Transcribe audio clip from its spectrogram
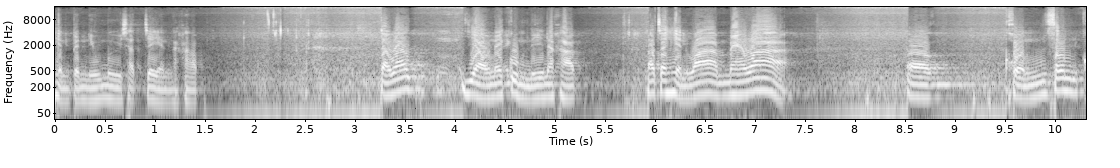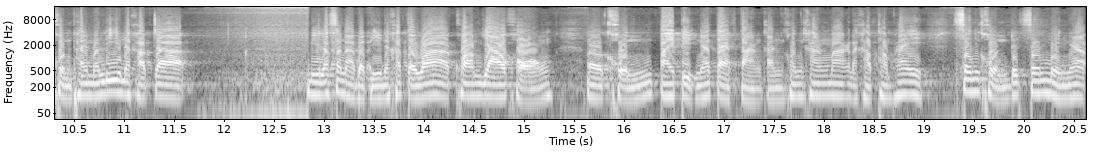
เห็นเป็นนิ้วมือชัดเจนนะครับ แต่ว่า เหยี่ยวในกลุ่มนี้นะครับ เราจะเห็นว่าแม้ว่าขนเส้นขนไพรมารีนะครับจะมีลักษณะแบบนี้นะครับ แต่ว่าความยาวของออขนปลายปีกเนี่ยแตกต่างกันค่อนข้างมากนะครับทำให้เส้นขนเส้นหนึ่งเนี่ย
